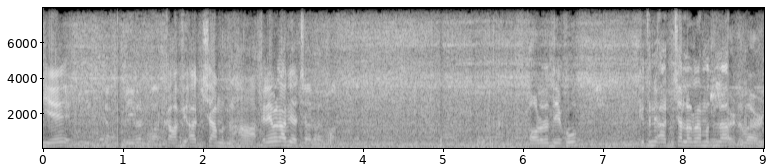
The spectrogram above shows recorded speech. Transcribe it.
ये फ्लेवर बहुत काफ़ी अच्छा मतलब हाँ फ्लेवर काफ़ी अच्छा था। और उधर देखो कितने अच्छा लग रहा मतलब वर्ड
